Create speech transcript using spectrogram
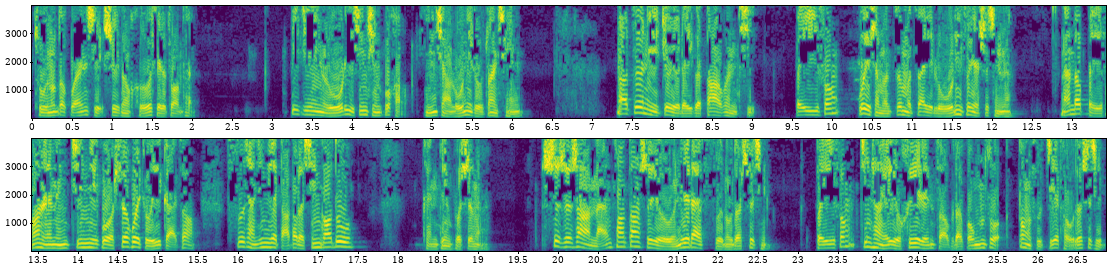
主奴的关系是一种和谐的状态。毕竟奴隶心情不好，影响奴隶主赚钱。那这里就有了一个大问题：北方为什么这么在意奴隶这件事情呢？难道北方人民经历过社会主义改造，思想境界达到了新高度？肯定不是嘛。事实上，南方当时有虐待死奴的事情。北方经常也有黑人找不到工作、冻死街头的事情。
